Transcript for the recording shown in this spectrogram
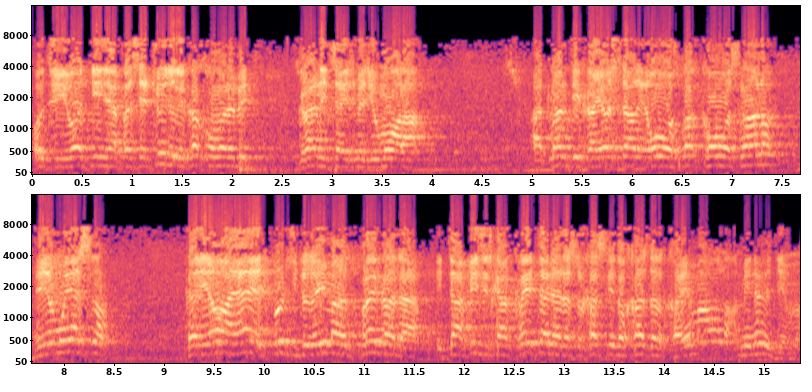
od životinja pa se čudili kako mora biti granica između mora Atlantika i ostali. Ovo slatko, ovo slano nije mu jasno kad je ovaj ajet pročito da ima pregleda i ta fizička kretanja da su kasnije dokazali kao ima Allah, mi ne vidimo.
